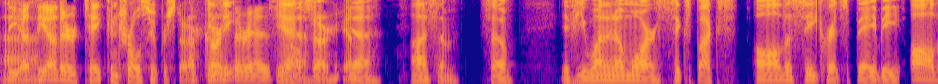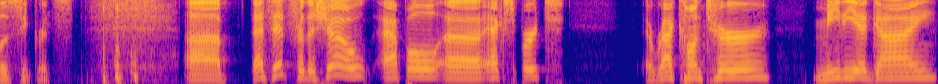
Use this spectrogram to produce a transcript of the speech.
The Uh, the other take control superstar. Of course he? there is. yeah, All-star, yeah. yeah, awesome. So, if you want to know more, six bucks, all the secrets, baby, all the secrets. uh, that's it for the show. Apple uh, expert, a raconteur, media guy,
